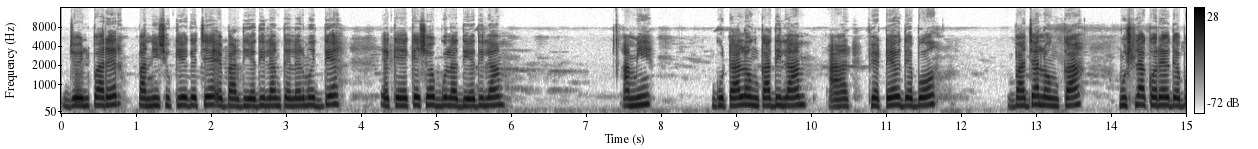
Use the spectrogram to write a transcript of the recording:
জলপারের পানি শুকিয়ে গেছে, এবার দিয়ে দিলাম তেলের মধ্যে। একে একে সবগুলা দিয়ে দিলাম। আমি গোটা লঙ্কা দিলাম আর ফেটেও দেব। ভাজা লঙ্কা, মশলা করেও দেব।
